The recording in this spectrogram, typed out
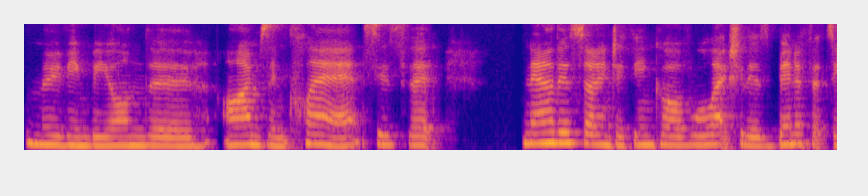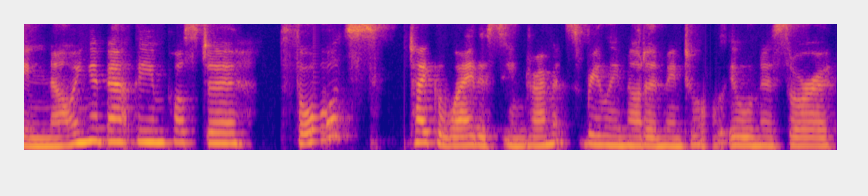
moving beyond the Imes and Clance is that now they're starting to think of, well, actually, there's benefits in knowing about the imposter thoughts. Take away the syndrome. It's really not a mental illness or a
